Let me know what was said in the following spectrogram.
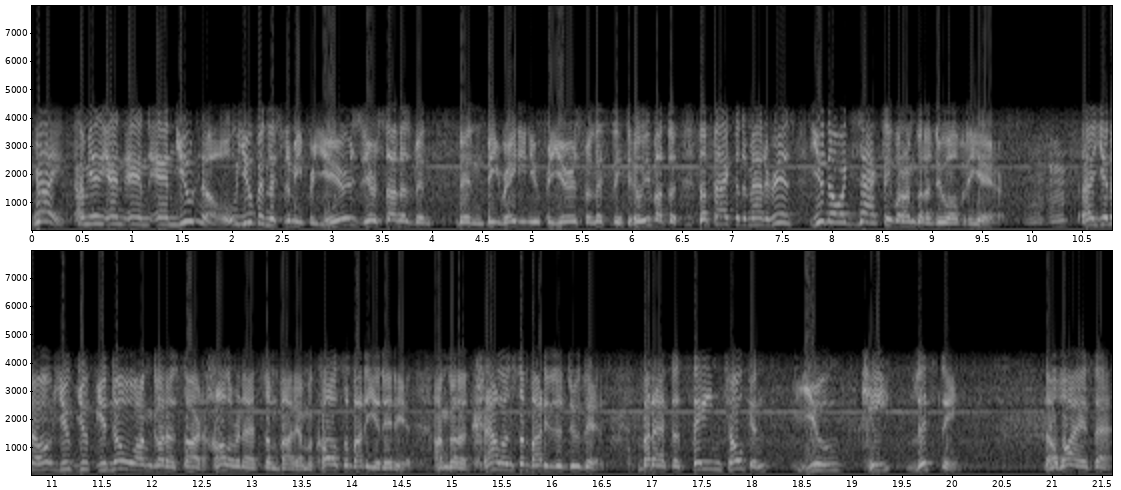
right? I mean, and and and you know, you've been listening to me for years. Your son has been been berating you for years for listening to me. But the the fact of the matter is, you know exactly what I'm going to do over the air. hmm Uh, you know, you, you you know I'm going to start hollering at somebody. I'm going to call somebody an idiot. I'm going to challenge somebody to do this. But at the same token, you keep listening. Now, why is that?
